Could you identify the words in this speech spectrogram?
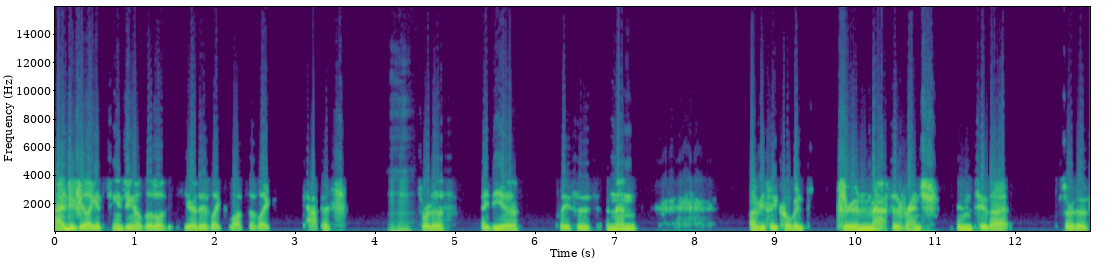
I do feel like it's changing a little here. There's like lots of like tapas hmm sort of idea places, and then obviously COVID threw a massive wrench into that sort of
